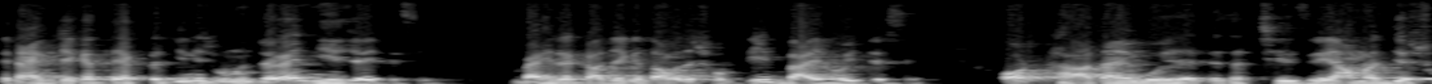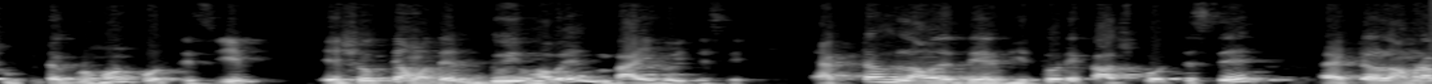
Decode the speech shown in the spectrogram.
এক জায়গা থেকে একটা জিনিস অন্য জায়গায় নিয়ে যাইতেছি। বাইরের কাজে কিন্তু আমাদের শক্তি ব্যয় হইতেছে। অর্থাৎ আমি বোঝাতে চাচ্ছি যে আমরা যে শক্তিটা গ্রহণ করতেছি এই শক্তি আমাদের দুই ভাবে ব্যয় হইতেছে। একটা হলো আমাদের দেহের ভিতরে কাজ করতেছে একটা হলো আমরা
